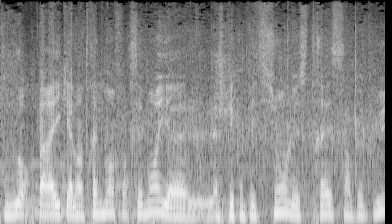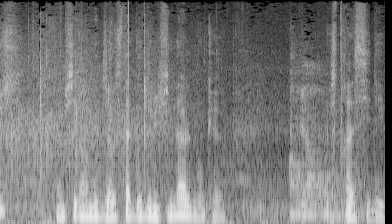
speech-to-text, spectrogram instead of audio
toujours pareil qu'à l'entraînement, forcément, il y a l'aspect compétition, le stress un peu plus, même si là on est déjà au stade des demi-finales, donc euh, le stress il est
